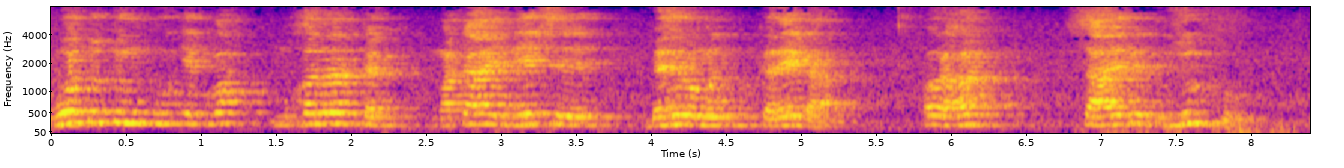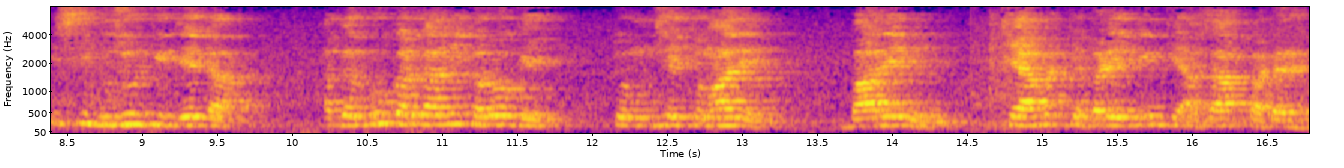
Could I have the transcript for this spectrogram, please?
वो तो तुमको एक वक्त मुकर्र तक मटाए ने से बहरोमन करेगा और हर साहिब बुज़ुर्ग को। इसकी बुजुर्गी देगा अगर रू गर्दानी करोगे तो मुझे तुम्हारे बारे में क़्यामत के बड़े दिन के अजाब का डर है।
